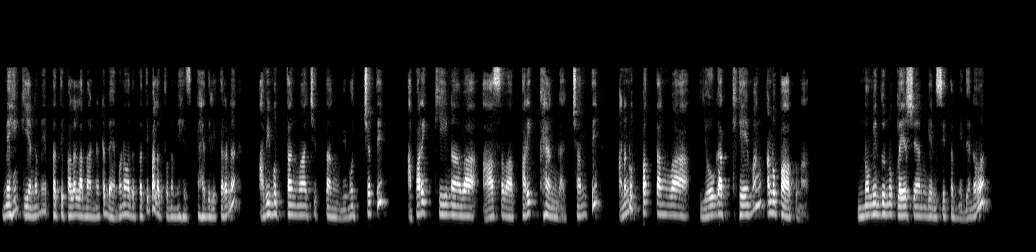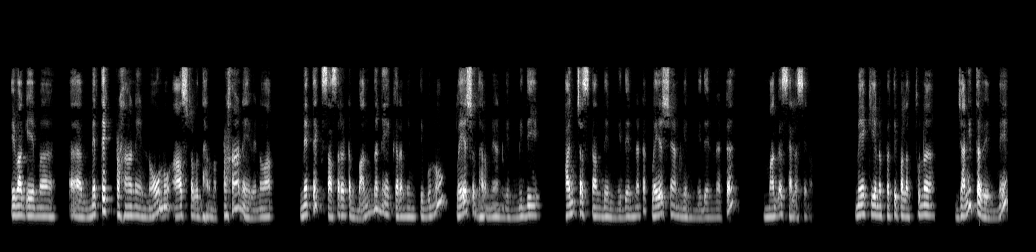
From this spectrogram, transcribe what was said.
මෙහි කියන මේ ප්‍රතිඵල ලබන්නට බෑ මොනවද ප්‍රතිඵල තුන මෙහි පැහැදිලි කරන අවිමුත්තං වා චිත්තං විමුච්ඡති අපරික්ඛීනා වා ආසවා පරික්ඛයන් ගච්ඡanti අනනුප්පත්තං වා යෝගක්ඛේමං අනුපාපුනාති. නොමිදුණු ක්ලේශයන්ගෙන් සිත මිදෙනවා. ඒ වගේම මෙතෙක් ප්‍රහාණය නොවුණු ආශ්‍රව ධර්ම ප්‍රහාණය වෙනවා. මෙතෙක් සසරට බන්ධනය කරමින් තිබුණු ක්ලේශ ධර්මයන්ගෙන් මිදී පංචස්කන්ධයෙන් මිදෙන්නට ක්ලේශයන්ගෙන් මිදෙන්නට මඟ සැලසෙනවා. මේ කියන ප්‍රතිඵල තුන ජනිත වෙන්නේ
